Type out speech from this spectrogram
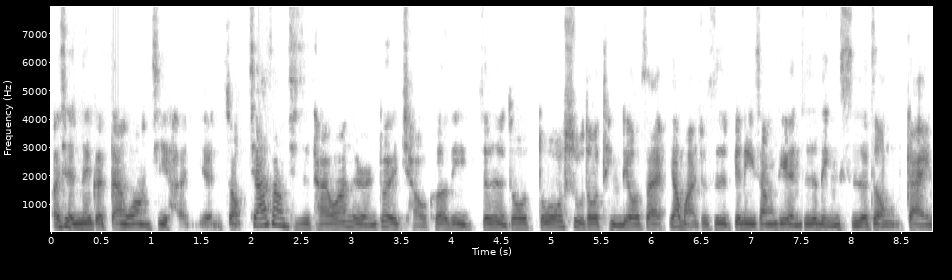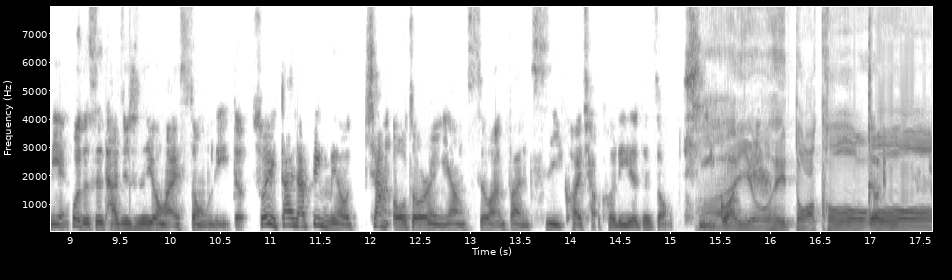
而且那个淡旺季很严重。加上其实台湾的人对巧克力真的都多数都停留在要么就是便利商店就是零食的这种概念，或者是它就是用来送礼的。所以大家并没有像欧洲人一样吃完饭吃一块巧克力的这种习惯。哎呦，嘿，大口哦！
